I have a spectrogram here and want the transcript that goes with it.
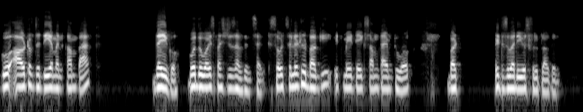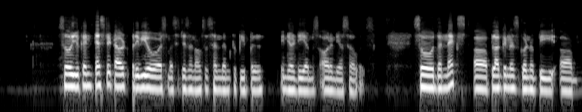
go out of the DM and come back, there you go, both the voice messages have been sent. So it's a little buggy, it may take some time to work, but it is a very useful plugin. So you can test it out, preview voice messages, and also send them to people in your DMs or in your servers. So the next uh, plugin is going to be um,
